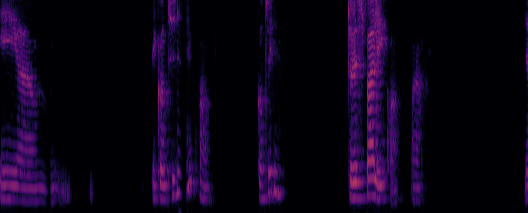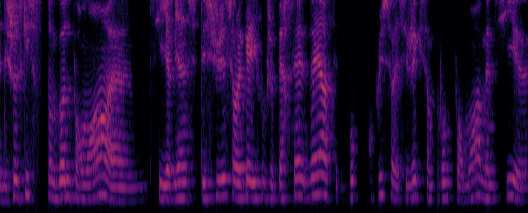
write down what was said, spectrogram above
Et, et continue, quoi. Continue. Te laisse pas aller, quoi. Voilà. Il y a des choses qui sont bonnes pour moi. Euh, s'il y a bien des sujets sur lesquels il faut que je persévère, c'est beaucoup plus sur les sujets qui sont bons pour moi, même si euh,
